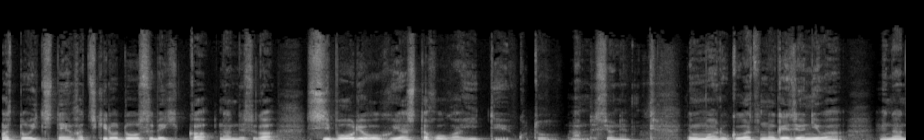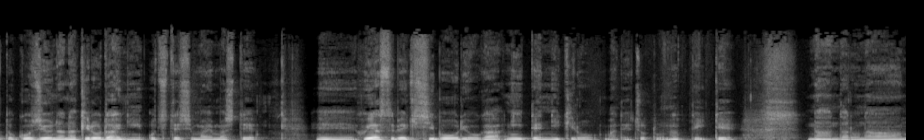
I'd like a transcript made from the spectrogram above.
あと1.8キロどうすべきかなんですが脂肪量を増やした方がいいっていうことなんですよね。でもまあ6月の下旬にはなんと57キロ台に落ちてしまいまして、えー、増やすべき脂肪量が2.2キロまでちょっとなっていてなんだろうな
